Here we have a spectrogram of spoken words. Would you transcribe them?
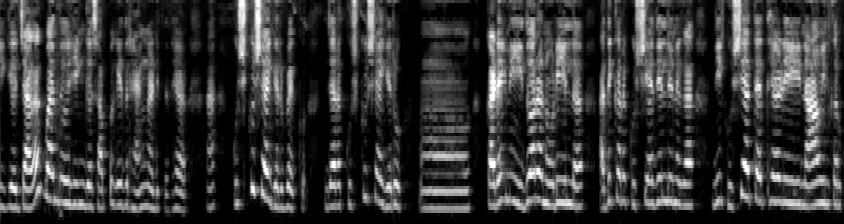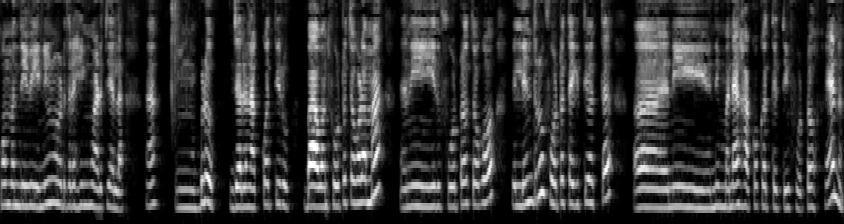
ಈಗ ಜಾಗಕ್ಕೆ ಬಂದು ಹಿಂಗೆ ಸಪ್ಪಗಿದ್ರೆ ಹೆಂಗೆ ನಡೀತದೆ ಹೇಳ. ಖುಷಿ ಖುಷಿಯಾಗಿರ್ಬೇಕು. ಜರ ಖುಷಿ ಖುಷಿಯಾಗಿರು. ಕಡೆ ನೀ ಇದೋರ ನೋಡಿ ಇಲ್ಲ. ಅದಕ್ಕೆ ಖುಷಿ ಅದಿಲ್ಲ ನಿನಗ. ನೀ ಖುಷಿ ಆತ ಹೇಳಿ ನಾವು ಇಲ್ಲಿ ಕರ್ಕೊಂಡ್ ಬಂದೀವಿ. ನೀವು ನೋಡಿದ್ರೆ ಹಿಂಗೆ ಮಾಡ್ತೀಯಲ್ಲ. ಬಿಡು. ಜರ ನಕ್ಕೋತಿರು. ಬಾ, ಒಂದು ಫೋಟೋ ತಗೊಳಮ್ಮ. ನೀ ಇದು ಫೋಟೋ ತಗೋ. ಇಲ್ಲಿಂದ್ರೂ ಫೋಟೋ ತೆಗಿತೀವತ್ತ ನೀ ನಿಮ್ಮ ಮನೆಗೆ ಹಾಕೋಕತ್ತೈತಿ ಫೋಟೋ ಏನು?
